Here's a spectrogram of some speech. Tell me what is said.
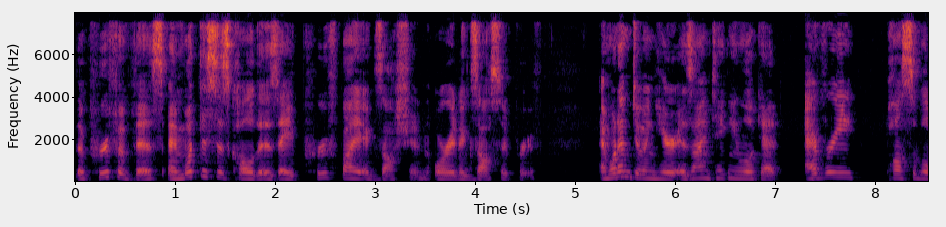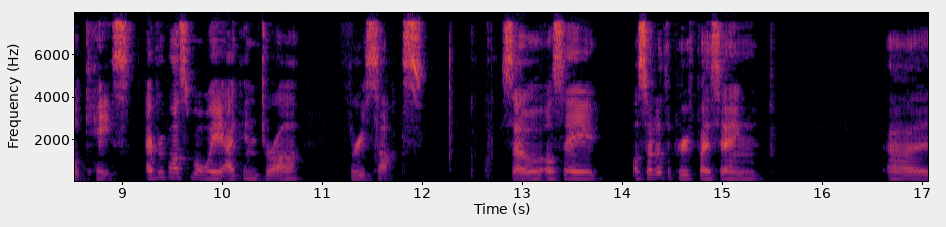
the proof of this, and what this is called is a proof by exhaustion or an exhaustive proof. And what I'm doing here is I'm taking a look at every possible case, every possible way I can draw three socks. So I'll say, I'll start out the proof by saying, uh,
